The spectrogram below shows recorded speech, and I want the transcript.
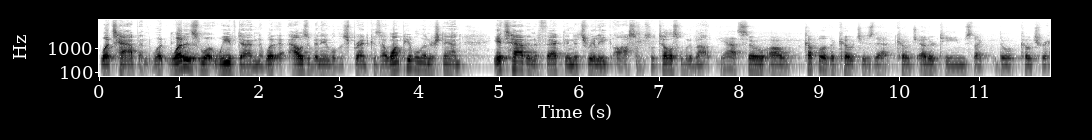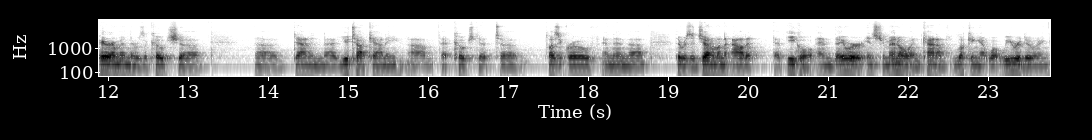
what's happened. What what is what we've done? What how's it been able to spread? Because I want people to understand it's had an effect and it's really awesome. So tell us a little bit about. Yeah, so uh, a couple of the coaches that coach other teams, like the coach for Herriman, there was a coach uh, uh, down in uh, Utah County um, that coached at uh, Pleasant Grove, and then uh, there was a gentleman out at, at Eagle, and they were instrumental in kind of looking at what we were doing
